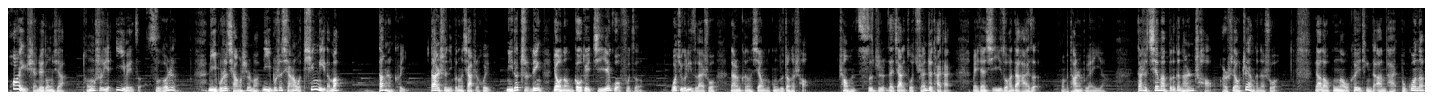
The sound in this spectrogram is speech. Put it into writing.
话语权这东西啊，同时也意味着责任。你不是强势吗？你不是想让我听你的吗？当然可以，但是你不能瞎指挥，你的指令要能够对结果负责。我举个例子来说，男人可能嫌我们的工资挣得少，让我们辞职在家里做全职太太，每天洗衣做饭带孩子，我们当然不愿意啊。但是千万不能跟男人吵，而是要这样跟他说：“呀，老公啊，我可以听你的安排，不过呢，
